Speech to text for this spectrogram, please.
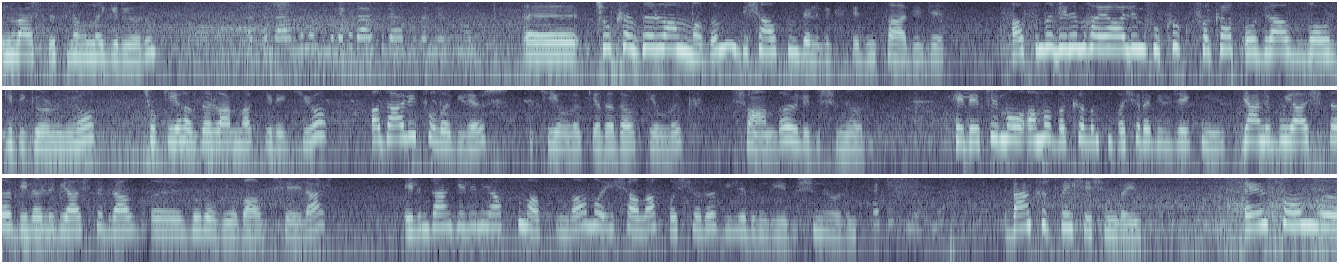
Üniversite sınavına giriyorum. Hazırlandınız mı? Ne kadar süre hazırlanıyorsunuz? Ee, çok hazırlanmadım. Bir şansımı denemek istedim sadece. Aslında benim hayalim hukuk fakat o biraz zor gibi görünüyor. Çok iyi hazırlanmak gerekiyor. Adalet olabilir. 2 yıllık ya da 4 yıllık. Şu anda öyle düşünüyorum. Hedefim o ama bakalım başarabilecek miyiz? Yani bu yaşta, belirli bir yaşta biraz e, zor oluyor bazı şeyler. Elimden geleni yaptım aslında ama inşallah başarabilirim diye düşünüyorum. Kaç yaşındasınız? Ben 45 yaşındayım. En son e,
